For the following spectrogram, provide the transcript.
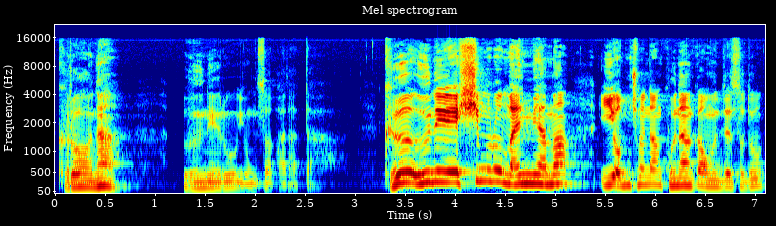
그러나 은혜로 용서받았다. 그 은혜의 힘으로 말미암아 이 엄청난 고난 가운데서도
